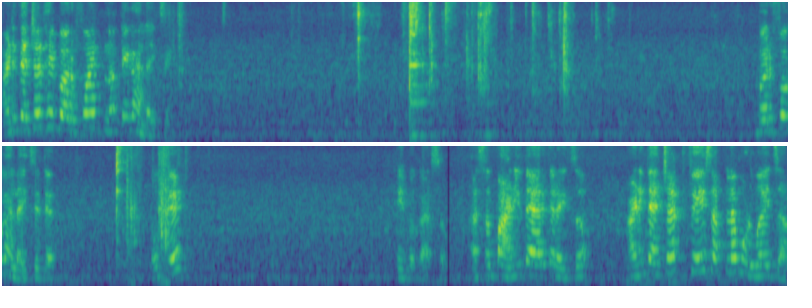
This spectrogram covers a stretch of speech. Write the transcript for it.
आणि त्याच्यात हे बर्फ आहेत ना ते घालायचे. बर्फ घालायचे त्यात. ओके? हे बघा असं. असं पाणी तयार करायचं आणि त्याच्यात फेस आपला बुडवायचा.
